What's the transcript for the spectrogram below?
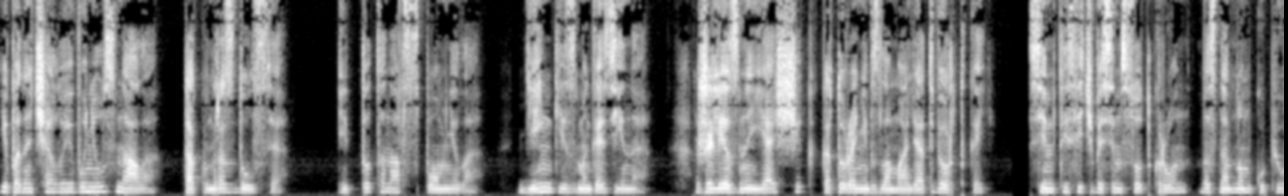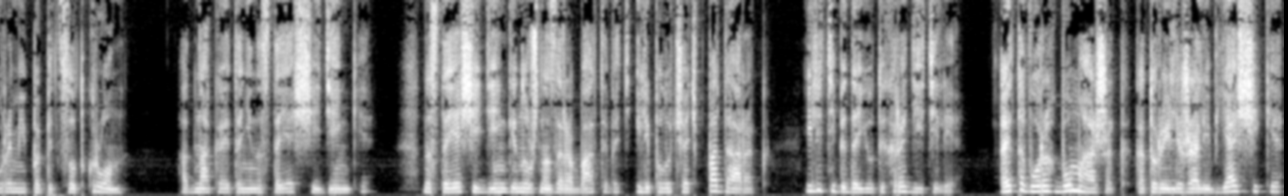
и поначалу его не узнала. Так он раздулся. И тут она вспомнила. Деньги из магазина. Железный ящик, который они взломали отверткой. 7800 крон, в основном купюрами по 500 крон. Однако это не настоящие деньги. Настоящие деньги нужно зарабатывать или получать в подарок, или тебе дают их родители. Это ворох бумажек, которые лежали в ящике,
